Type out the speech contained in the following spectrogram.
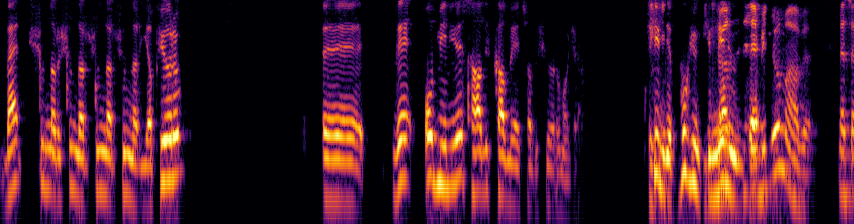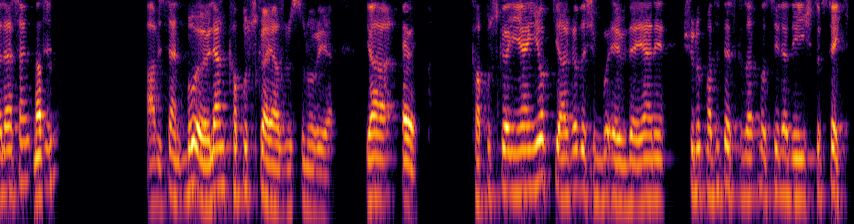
ben şunları şunları şunları şunları yapıyorum. Ee, ve o menüye sadık kalmaya çalışıyorum hocam. Peki, Şimdi bugünkü menümüzde edebiliyor mu abi? Mesela sen nasıl? Abi sen bu öğlen kapuska yazmışsın oraya. Ya Evet. kapuska yiyen yok ki arkadaşım bu evde. Yani şunu patates kızartmasıyla değiştirsek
